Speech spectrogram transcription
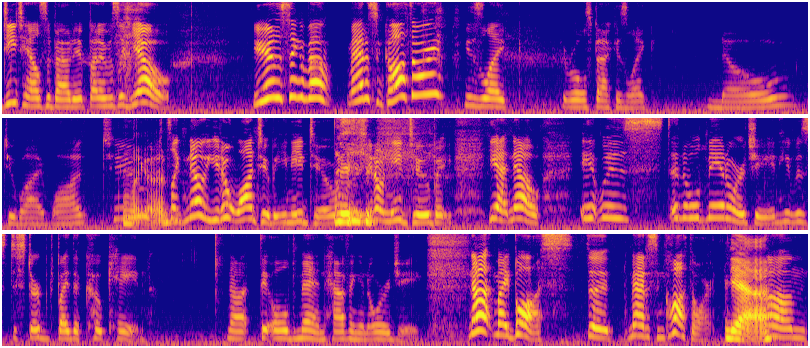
details about it, but I was like, "Yo, you hear this thing about Madison Cawthorn?" He's like he rolls back his like no, do I want to? Oh my God. It's like, no, you don't want to, but you need to. you don't need to, but yeah, no. It was an old man orgy, and he was disturbed by the cocaine. Not the old men having an orgy. Not my boss, the Madison Cawthorn. Yeah. Um,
